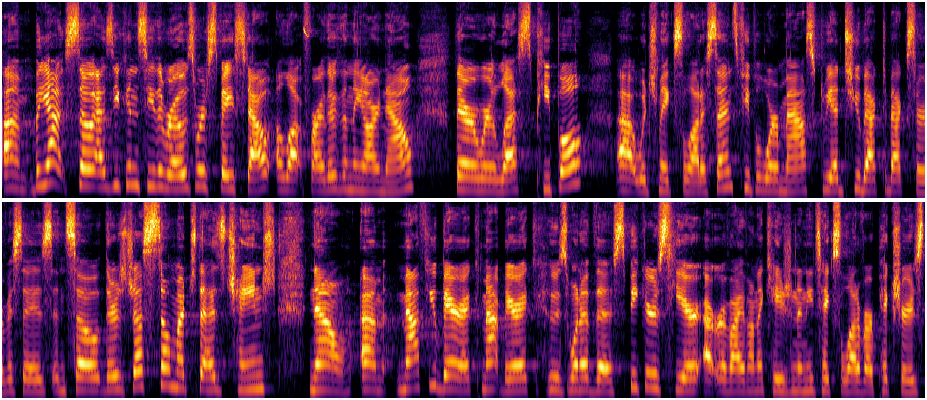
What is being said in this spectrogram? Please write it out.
um, but yeah, so as you can see, the rows were spaced out a lot farther than they are now. There were less people, uh, which makes a lot of sense. People were masked. We had two back to back services. And so there's just so much that has changed now. Um, Matthew Barrick, Matt Barrick, who's one of the speakers here at Revive on occasion, and he takes a lot of our pictures,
